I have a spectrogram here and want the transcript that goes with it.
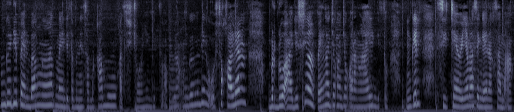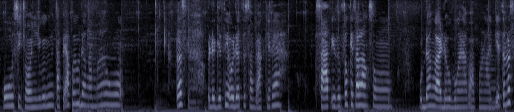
Enggak dia pengen banget main ditemenin sama kamu kata si cowoknya gitu. Aku bilang enggak dia nggak usah kalian berdua aja sih ngapain ngajak-ngajak orang lain gitu. Mungkin si ceweknya masih nggak enak sama aku si cowoknya juga gini tapi aku udah nggak mau. Terus udah gitu ya udah tuh sampai akhirnya saat itu tuh kita langsung udah nggak ada hubungan apa pun lagi. Terus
